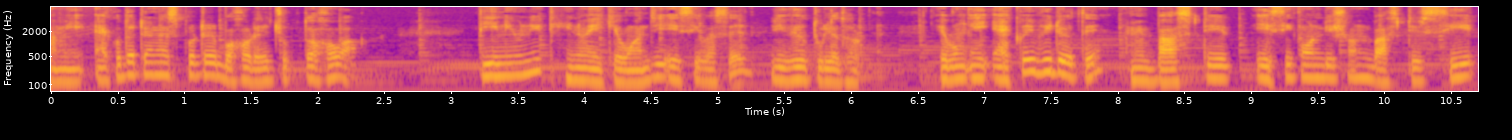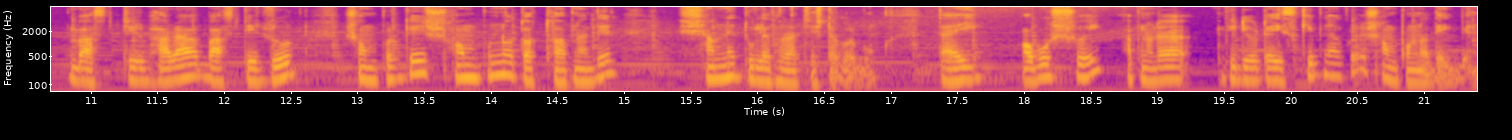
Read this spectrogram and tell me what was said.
আমি একতা ট্রান্সপোর্টের বহরে যুক্ত হওয়া তিন unit Hino AK one J AC বাসের রিভিউ তুলে ধরব। এবং এই একই ভিডিওতে আমি বাসটির এসি কন্ডিশন বাসটির সিট বাসটির ভাড়া, বাসটির রুট সম্পর্কে সম্পূর্ণ তথ্য আপনাদের সামনে তুলে ধরার চেষ্টা করব। তাই অবশ্যই আপনারা ভিডিওটা স্কিপ না করে সম্পূর্ণ দেখবেন।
